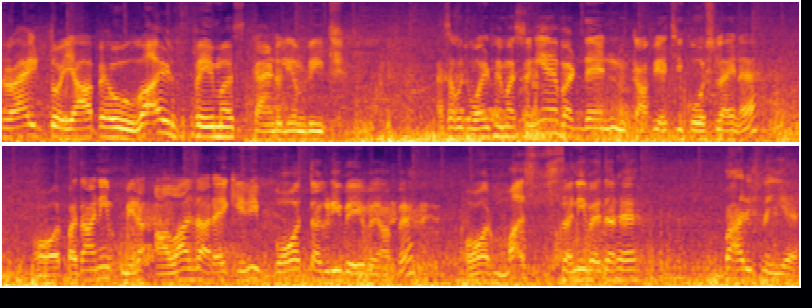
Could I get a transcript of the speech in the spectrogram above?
राइट तो यहाँ पे हो वर्ल्ड फ़ेमस कैंडोलियम बीच ऐसा कुछ वर्ल्ड फ़ेमस तो नहीं है बट देन काफ़ी अच्छी कोस्ट लाइन है। और पता नहीं, मेरा आवाज़ आ रहा है कि नहीं, बहुत तगड़ी वेव है यहाँ पे। और मस्त सनी वेदर है, बारिश नहीं है।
